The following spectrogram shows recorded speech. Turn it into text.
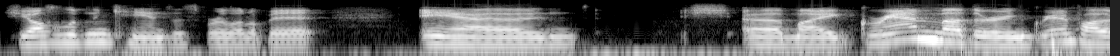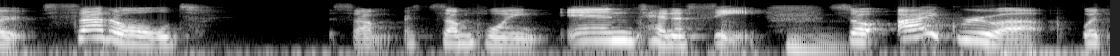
She also lived in Kansas for a little bit, and sh- uh, my grandmother and grandfather settled some at some point in Tennessee. So I grew up with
